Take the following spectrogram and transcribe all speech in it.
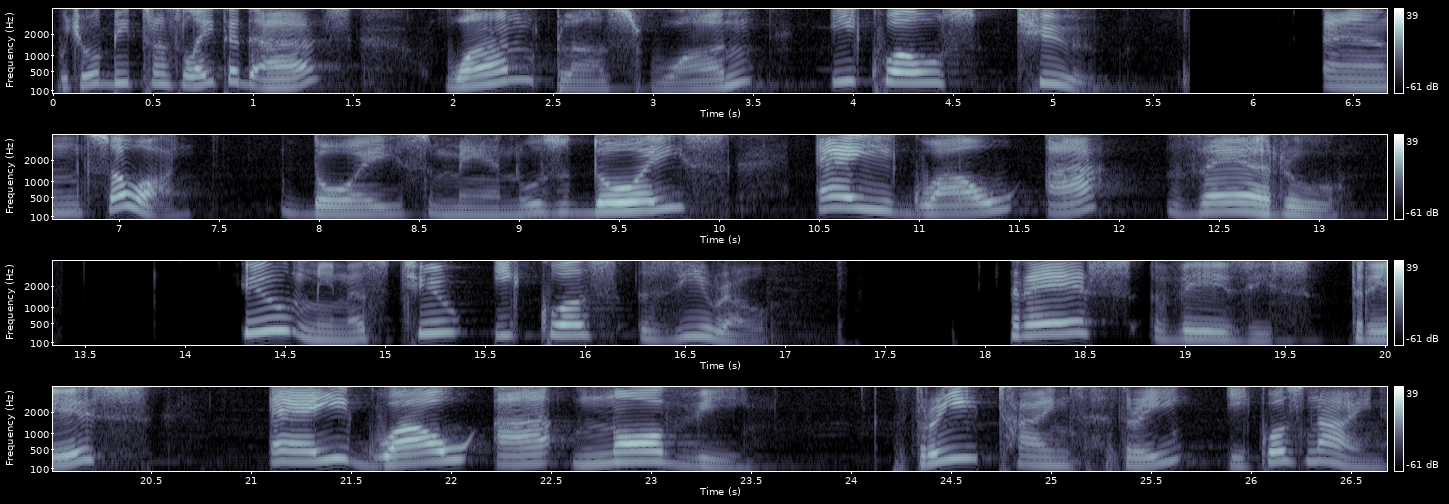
which will be translated as 1 plus 1 equals 2. And so on. 2 menos 2 é igual a 0. 2 minus 2 equals 0. 3 vezes 3 é igual a 9. 3 times 3 equals 9.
